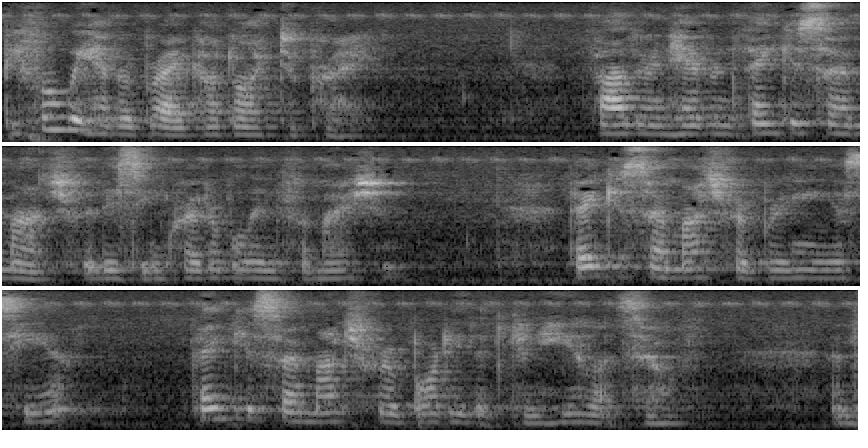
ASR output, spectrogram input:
Before we have a break, I'd like to pray. Father in heaven, thank you so much for this incredible information. Thank you so much for bringing us here. Thank you so much for a body that can heal itself. And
